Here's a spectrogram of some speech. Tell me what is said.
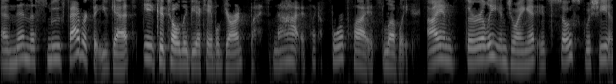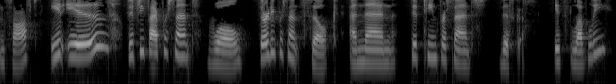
And then the smooth fabric that you get, it could totally be a cabled yarn, but it's not. It's like a four ply. It's lovely. I am thoroughly enjoying it. It's so squishy and soft. It is 55% wool, 30% silk, and then 15% viscose. It's lovely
